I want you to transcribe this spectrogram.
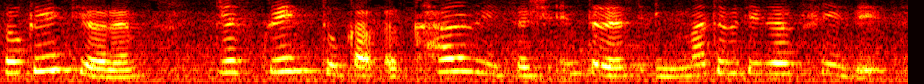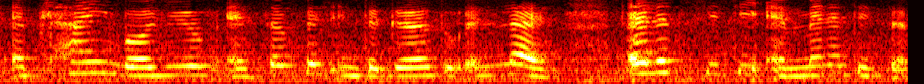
For Green theorem, George Green took up a current research interest in mathematical physics, applying volume and surface integral to analyze electricity and magnetism.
